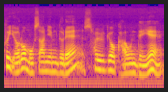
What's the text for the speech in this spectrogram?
그 여러 목사님들의 설교 가운데에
